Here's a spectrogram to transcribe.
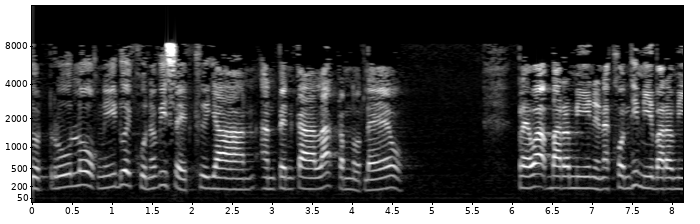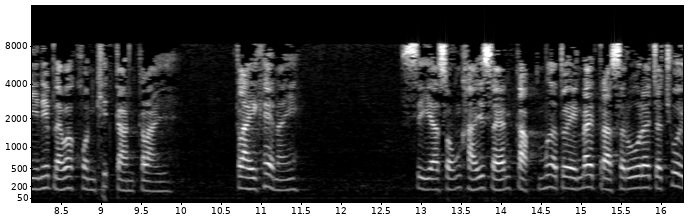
ดุดรู้โลกนี้ด้วยคุณวิเศษคือญาณอันเป็นกาละกำหนดแล้ว แปลว่าบารมีเนี่ยนะคนที่มีบารมีนี่แปลว่าคนคิดการไกล ไกลแค่ไหน เสียสงไขแสนกับเมื่อตัวเองได้ตรัสรู้แล้วจะช่วย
